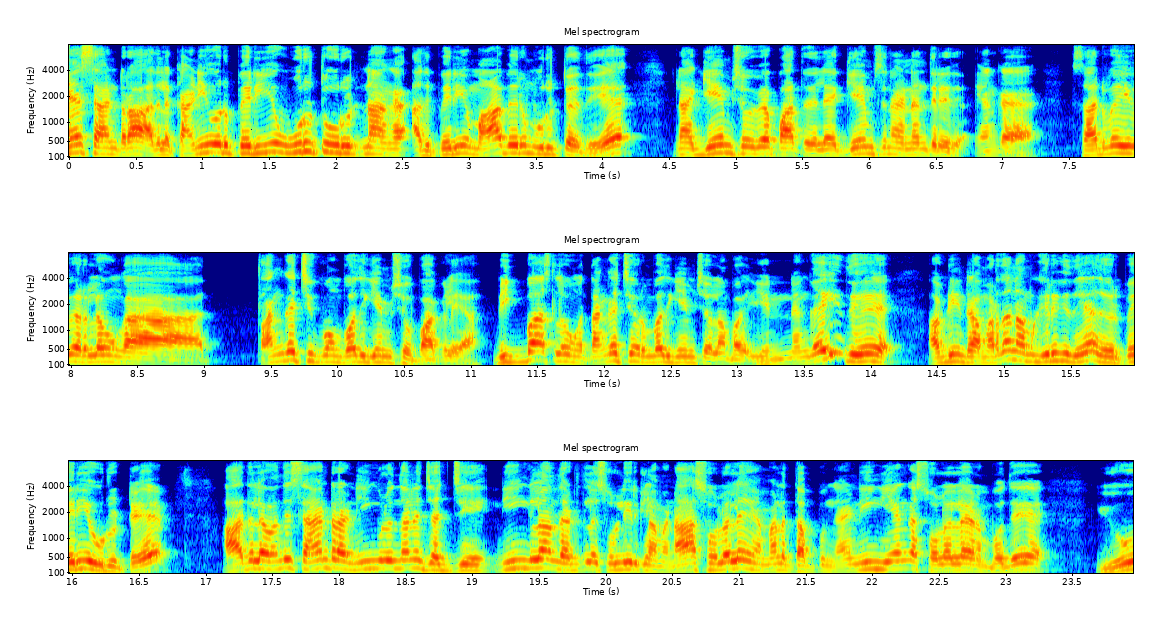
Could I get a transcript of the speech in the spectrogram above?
ஏன் சாண்ட்ரா அதில் கனி ஒரு பெரிய உருட்டு உருட்டுனாங்க. அது பெரிய மாபெரும் உருட்டு அது நான் கேம் ஷோவே பார்த்ததில்ல. கேம்ஸ்னால் என்னன்னு தெரியுது. எங்கள் சர்வைவரில் உங்கள் தங்கச்சி போகும்போது கேம் ஷோ பார்க்கலையா? பிக் பாஸில் உங்கள் தங்கச்சி வரும்போது கேம் ஷோலாம் பார்க்க என்னங்க இது? அப்படின்ற மாதிரி தான் நமக்கு இருக்குது. அது ஒரு பெரிய உருட்டு. அதில் வந்து சாண்ட்ரா நீங்களும் தானே ஜட்ஜு நீங்களும் அந்த இடத்துல சொல்லியிருக்கலாமே. நான் சொல்லலை என் மேலே தப்புங்க. நீங்கள் ஏங்க சொல்லலைன்னும் போது யோ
